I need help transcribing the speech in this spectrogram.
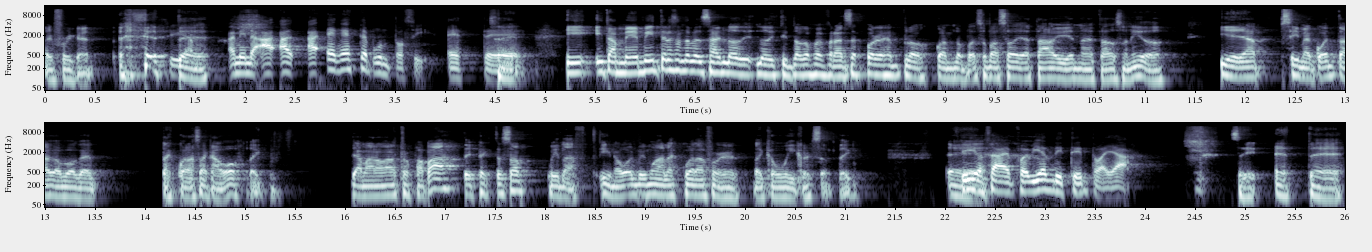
I forget. Sí, Este, I mean, a- a- a- en este punto sí. Este, Sí. Y, y también es muy interesante pensar lo, lo distinto que fue Frances, por ejemplo, cuando eso pasó, ella estaba viviendo en Estados Unidos. Y ella sí me cuenta como que la escuela se acabó. Like, llamaron a nuestros papás, they picked us up, we left. Y no volvimos a la escuela for like a week or something. Sí, Eh, o sea, fue bien distinto allá. sí, este,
